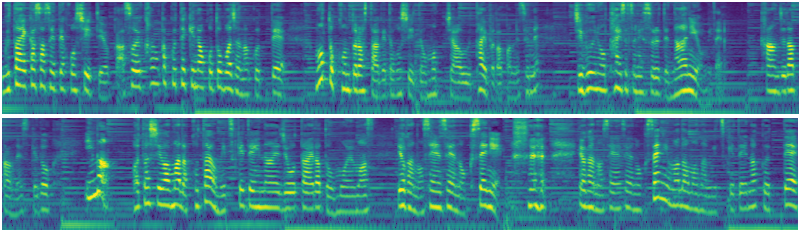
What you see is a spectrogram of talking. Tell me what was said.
具体化させてほしいっていうかそういう感覚的な言葉じゃなくってもっとコントラスト上げてほしいって思っちゃうタイプだったんですよね。自分を大切にするって何よみたいな感じだったんですけど今私はまだ答えを見つけていない状態だと思います。ヨガの先生のくせに。ヨガの先生のくせにまだまだ見つけていなくって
